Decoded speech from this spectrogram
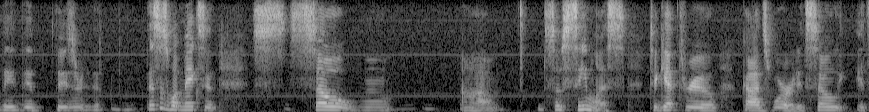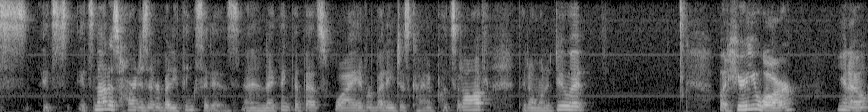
the, the, these are, this is what makes it so um, so seamless to get through God's word. It's so it's it's it's not as hard as everybody thinks it is, and I think that that's why everybody just kind of puts it off. They don't want to do it. But here you are, you know,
